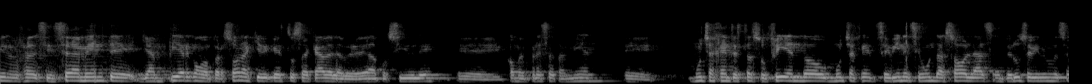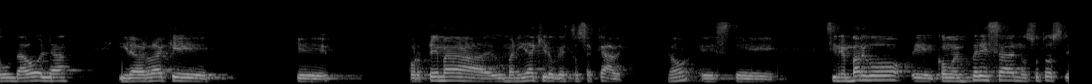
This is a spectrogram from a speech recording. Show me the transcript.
Mira, Rafael, sinceramente, Jean-Pierre como persona quiere que esto se acabe la brevedad posible, eh, como empresa también. Eh, mucha gente está sufriendo, mucha gente se viene en segundas olas, en Perú se viene una segunda ola, y la verdad que, que por tema de humanidad quiero que esto se acabe, ¿no? Este, sin embargo, eh, como empresa, nosotros,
